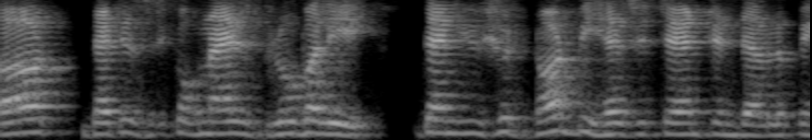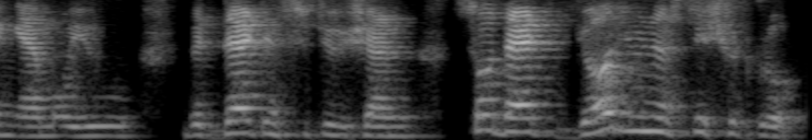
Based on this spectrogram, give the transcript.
or that is recognized globally, then you should not be hesitant in developing MOU with that institution so that your university should grow.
